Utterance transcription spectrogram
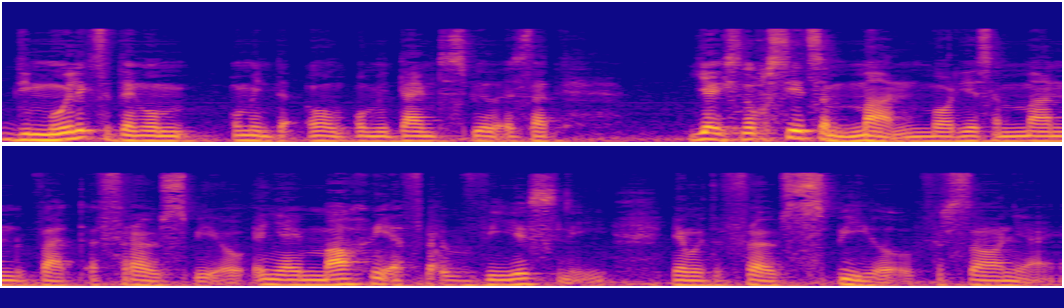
die moeilikste ding om om die, om om die dame te speel is dat jy's nog steeds 'n man, maar jy's 'n man wat 'n vrou speel en jy mag nie 'n vrou wees nie. Jy moet 'n vrou speel, verstaan jy?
